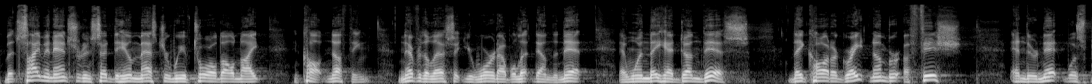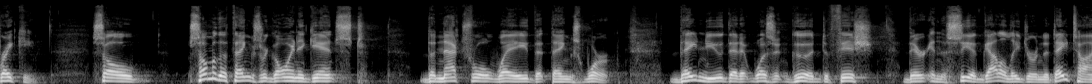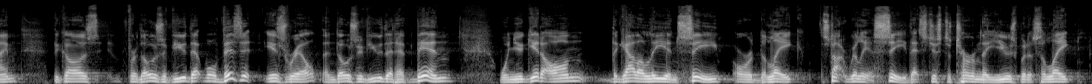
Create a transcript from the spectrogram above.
But Simon answered and said to him, Master, we have toiled all night and caught nothing. Nevertheless, at your word I will let down the net. And when they had done this, they caught a great number of fish, and their net was breaking. So some of the things are going against the natural way that things work. They knew that it wasn't good to fish there in the Sea of Galilee during the daytime because for those of you that will visit Israel and those of you that have been, when you get on the Galilean Sea or the lake, it's not really a sea, that's just a term they use, but it's a lake.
